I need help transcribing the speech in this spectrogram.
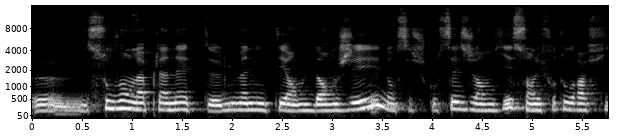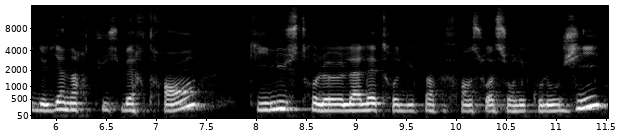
euh, Sauvons la planète, l'humanité en danger, donc c'est jusqu'au 16 janvier, sont les photographies de Yann Arthus Bertrand qui illustrent la lettre du pape François sur l'écologie.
